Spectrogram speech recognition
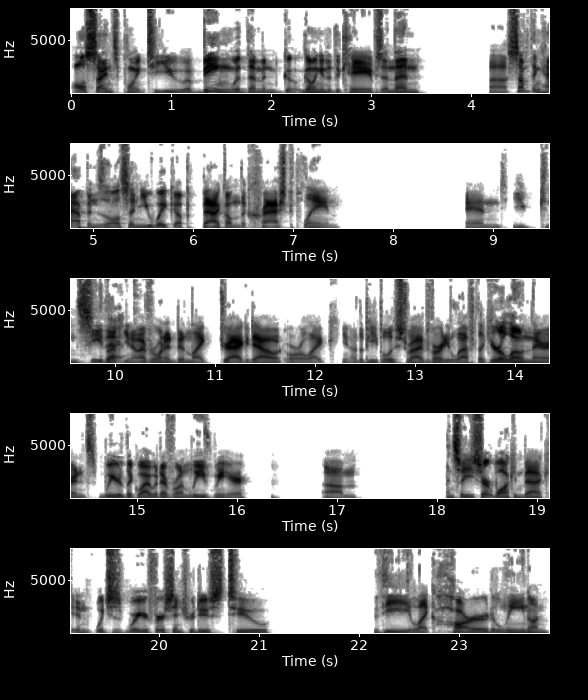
all signs point to you of being with them and go- going into the caves, and then uh, something happens, and all of a sudden you wake up back on the crashed plane. And you can see that Right. you know everyone had been like dragged out, or like you know the people who survived have already left. Like you're alone there, and it's weird. Like why would everyone leave me here? Um, and so you start walking back, and which is where you're first introduced to the like hard lean on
